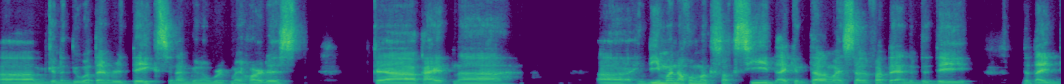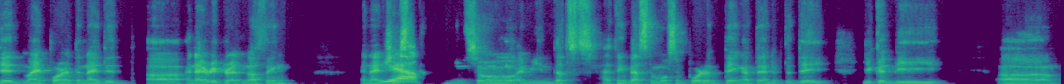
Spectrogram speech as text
Uh, I'm gonna do whatever it takes, and I'm gonna work my hardest. Kaya kahit na uh, hindi man ako mag-succeed, I can tell myself at the end of the day that I did my part and I did uh, and I regret nothing. And I chased Yeah. so I mean that's I think that's the most important thing at the end of the day. You could be uh,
